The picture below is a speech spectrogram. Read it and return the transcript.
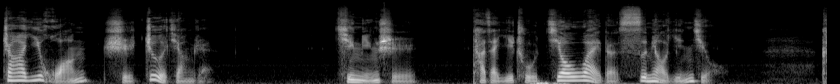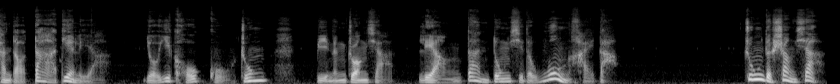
扎衣黄是浙江人。清明时，他在一处郊外的寺庙饮酒，看到大殿里啊有一口古钟，比能装下两担东西的瓮还大。钟的上下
